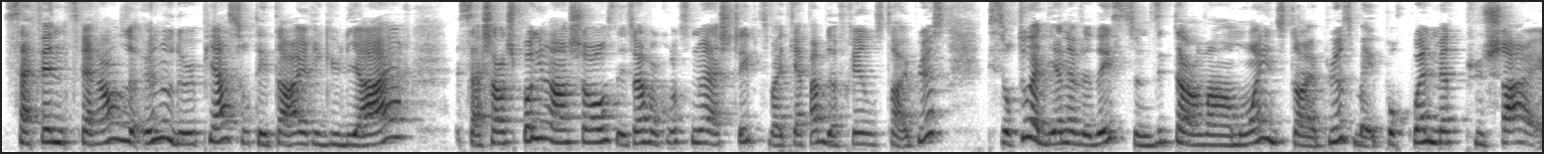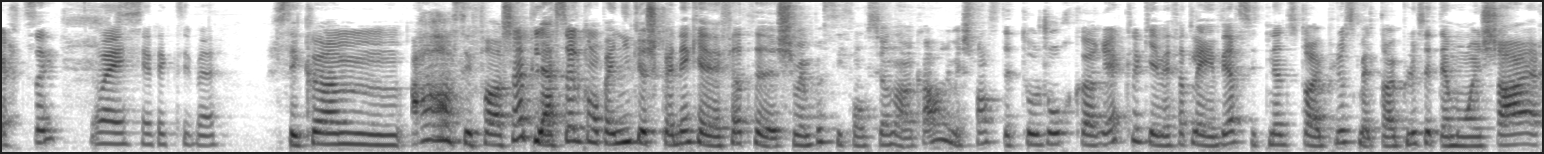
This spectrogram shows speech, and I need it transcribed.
ça fait une différence de une ou deux piastres sur tes tailles régulières. Ça change pas grand-chose. Les gens vont continuer à acheter, puis tu vas être capable d'offrir du taille plus. Puis surtout, à the end of the day, si tu me dis que tu en vends moins du taille plus, ben pourquoi le mettre plus cher, tu sais? Oui, effectivement c'est comme ah c'est fâchant. Puis la seule compagnie que je connais qui avait fait euh, je sais même pas s'il fonctionne encore mais je pense que c'était toujours correct là, qui avait fait l'inverse. Ils tenaient du taille plus mais le taille plus était moins cher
